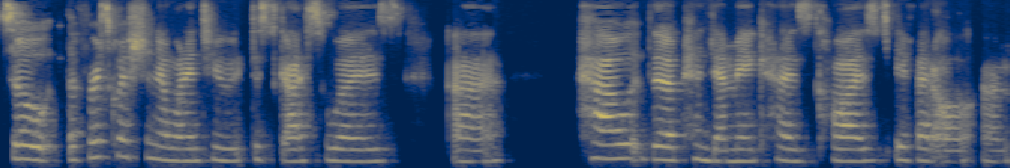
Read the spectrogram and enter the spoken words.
so the first question I wanted to discuss was uh, how the pandemic has caused, if at all, um,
